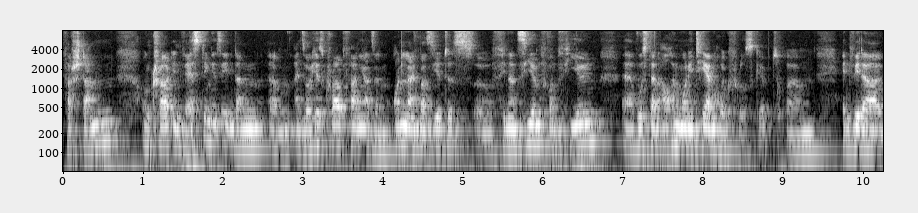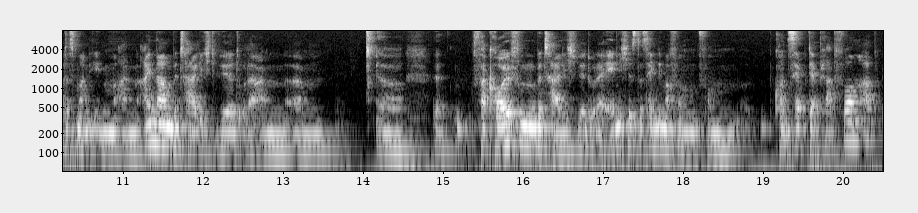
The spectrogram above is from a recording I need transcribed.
verstanden und Crowdinvesting ist eben dann ähm, ein solches Crowdfunding, also ein online-basiertes äh, Finanzieren von vielen, äh, wo es dann auch einen monetären Rückfluss gibt. Ähm, entweder, dass man eben an Einnahmen beteiligt wird oder an ähm, äh, äh, Verkäufen beteiligt wird oder ähnliches. Das hängt immer vom, vom Konzept der Plattform ab.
